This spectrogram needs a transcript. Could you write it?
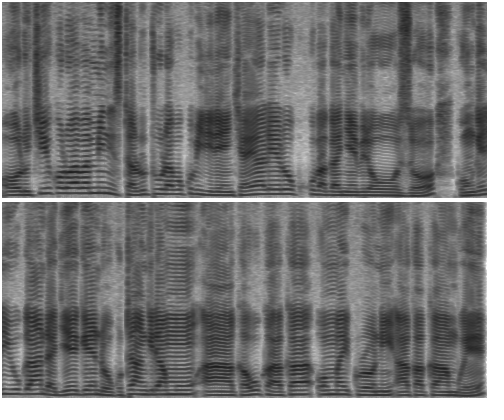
olukiiko lw'abaminisita lutuula bukubirira enkya ya leero okukubaganya ebirowoozo. Ku ngeri uganda gyegenda okutangiramu akawuka aka omicroni akakambwe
